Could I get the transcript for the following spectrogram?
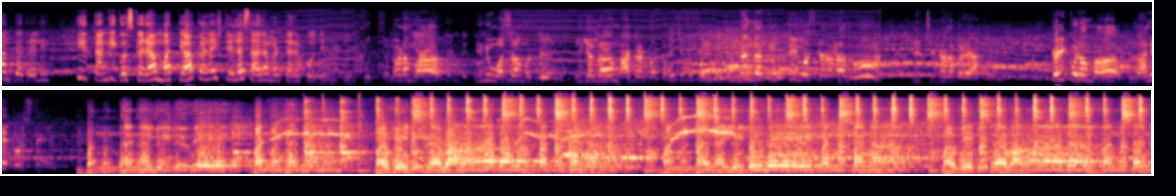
ಅಂಥದ್ರಲ್ಲಿ ಈ ತಂಗಿಗೋಸ್ಕರ ಮತ್ತ್ಯಾಕಣ ಇಷ್ಟೆಲ್ಲ ಸಾಲ ಮಾಡ್ತಾರ ಹೋದೆ ನೋಡಮ್ಮ ನೀನು ಹೊಸ ಮದ್ವೆ ಏನು? ಈಗೆಲ್ಲ ಮಾತಾಡ್ಬಾರ್ದು. ನನ್ನ ತೃಪ್ತಿಗೋಸ್ಕರನಾದ್ರೂ ಈ ಚಿನ್ನದ ಬಳೆ ಹಾಕೋ ಕೈ ಕೊಡಮ್ಮ ನಾನೇ ತೊಡಿಸ್ತೀನಿ. ಬಂಧನ ಇದುವೇ ಬಂಧನ ಪವಿತ್ರವಾದ ಬಂಧನ. ಬಂಧನ ಇದುವೇ ಬಂಧನ ಪವಿತ್ರವಾದ ಬಂಧನ.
